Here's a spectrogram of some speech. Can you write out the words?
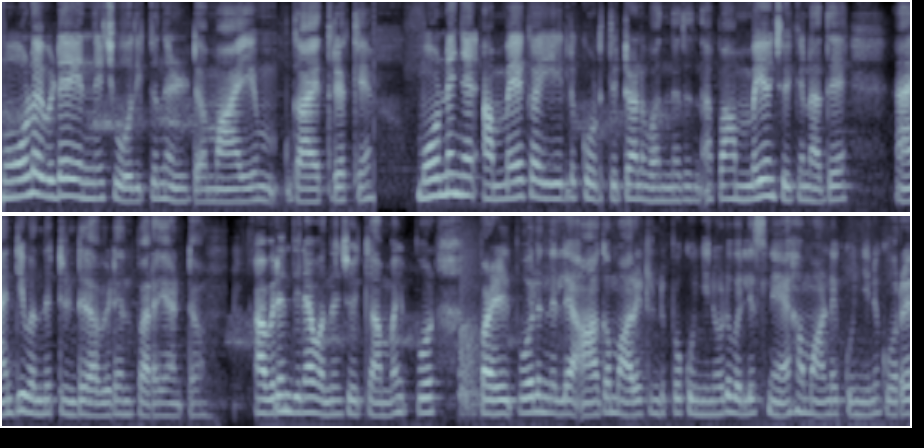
മോൾ എവിടെ എന്ന് ചോദിക്കുന്നുണ്ട് കേട്ടോ മായയും ഗായത്രിയൊക്കെ മോളിനെ ഞാൻ അമ്മയെ കയ്യിൽ കൊടുത്തിട്ടാണ് വന്നത്. അപ്പോൾ അമ്മയും ചോദിക്കണം അതെ ആന്റി വന്നിട്ടുണ്ട് അവിടെ എന്ന് പറയാം കേട്ടോ അവരെന്തിനാ വന്നെന്ന് ചോദിക്കുക അമ്മ ഇപ്പോൾ പഴയ പോലെ ഒന്നല്ല ആകെ മാറിയിട്ടുണ്ട്. ഇപ്പോൾ കുഞ്ഞിനോട് വലിയ സ്നേഹമാണ്. കുഞ്ഞിന് കുറേ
